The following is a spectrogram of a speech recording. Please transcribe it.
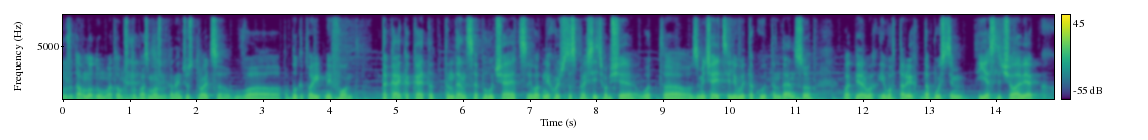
уже давно думаю о том, что, возможно, когда-нибудь устроиться в благотворительный фонд такая какая-то тенденция получается. И вот мне хочется спросить вообще, вот э, замечаете ли вы такую тенденцию, во-первых, и во-вторых, допустим, если человек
